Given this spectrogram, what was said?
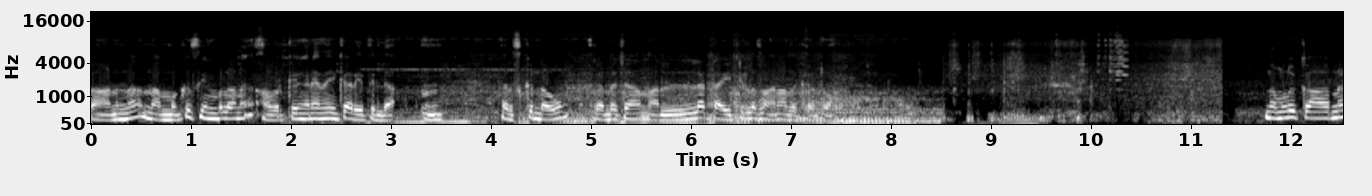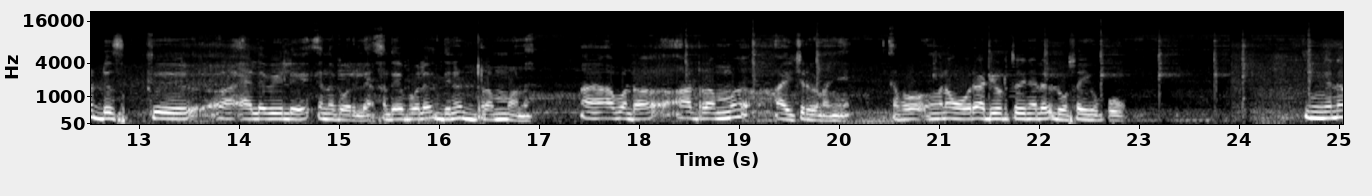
കാണുന്ന നമുക്ക് സിമ്പിളാണ് അവർക്ക് എങ്ങനെയാണെന്ന് എനിക്കറിയത്തില്ല. റിസ്ക് ഉണ്ടാവും. കാരണം എന്താ വെച്ചാൽ നല്ല ടൈറ്റുള്ള സാധനം അതൊക്കെ കേട്ടോ. നമ്മൾ കാറിന് ഡിസ്ക് അലവിൽ എന്നൊക്കെ പറയില്ലേ? അതേപോലെ ഇതിന് ഡ്രമ്മാണ് അപ്പോൾ ഉണ്ടോ? ആ ഡ്രമ്മ് അയച്ചെടുക്കണം ഇനി. അപ്പോൾ ഇങ്ങനെ ഓരോ അടി കൊടുത്തു കഴിഞ്ഞാൽ ലൂസായി പോകും. ഇങ്ങനെ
